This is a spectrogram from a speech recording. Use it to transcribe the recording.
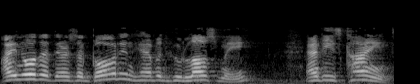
I know that there's a God in heaven who loves me and He's kind.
